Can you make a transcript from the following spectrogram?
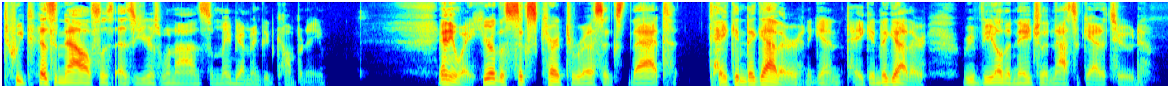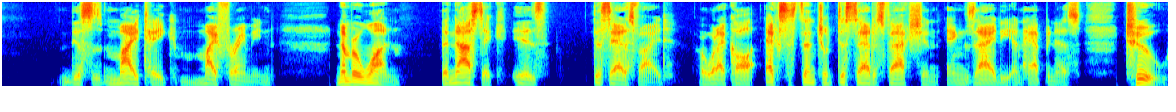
tweaked his analysis as years went on, so maybe I'm in good company. Anyway, here are the six characteristics that, taken together, and again, taken together, reveal the nature of the Gnostic attitude. This is my take, my framing. Number one, the Gnostic is dissatisfied or what I call existential dissatisfaction, anxiety, and happiness. Two,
